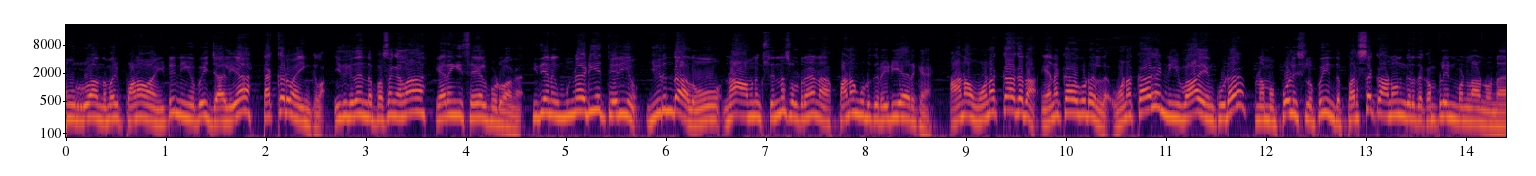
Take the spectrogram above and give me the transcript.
நூறுரூவா அந்த மாதிரி பணம் வாங்கிட்டு நீங்கள் போய் ஜாலியாக டக்கர் வாங்கிக்கலாம். இதுக்கு தான் இந்த பசங்கெல்லாம் இறங்கி செயல்படுவாங்க. இது எனக்கு முன்னாடியே தெரியும். இருந்தாலும் நான் அவனுக்கு என்ன சொல்றேன்? நான் பணம் கொடுக்க ரெடியா இருக்கேன். ஆனா உனக்காக தான். எனக்காக கூட இல்ல. உனக்காக நீ வா என் கூட நம்ம போலீஸ்ல போய் இந்த பர்ச காணுங்கிறத கம்ப்ளைண்ட் பண்ணலாம்னு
